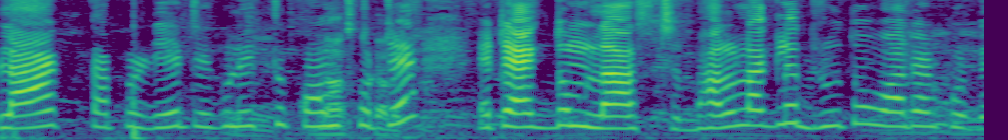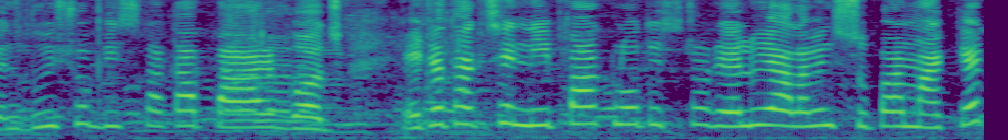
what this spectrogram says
ব্ল্যাক তারপর রেড এগুলো একটু কম ফোটে। এটা একদম লাস্ট ভালো লাগলে দ্রুত অর্ডার করবেন। দুইশো বিশ টাকা পার গজ। এটা থাকছে Nipa cloth store railway Alamin super market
